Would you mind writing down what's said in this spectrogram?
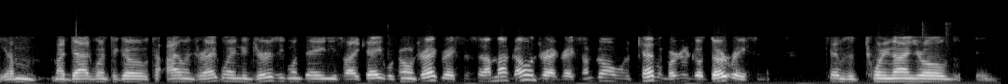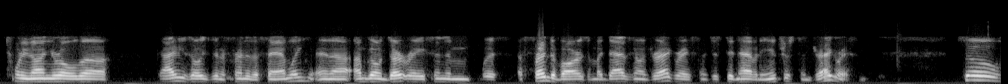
he um, my dad went to go to Island Dragway in New Jersey one day, and he's like, Hey, we're going drag racing. I said, I'm not going drag racing. I'm going with Kevin. We're going to go dirt racing. Kevin's a 29 year old, 29 year old. Uh, guy who's always been a friend of the family, and uh, I'm going dirt racing and with a friend of ours, and my dad's going drag racing. I just didn't have any interest in drag racing. So,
